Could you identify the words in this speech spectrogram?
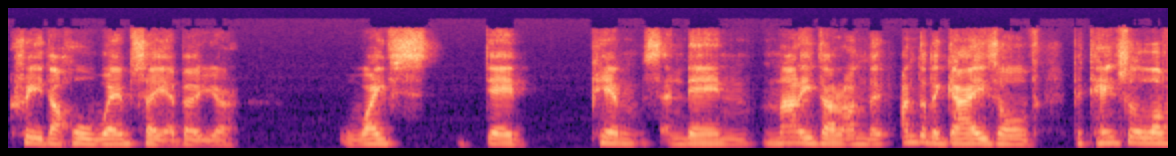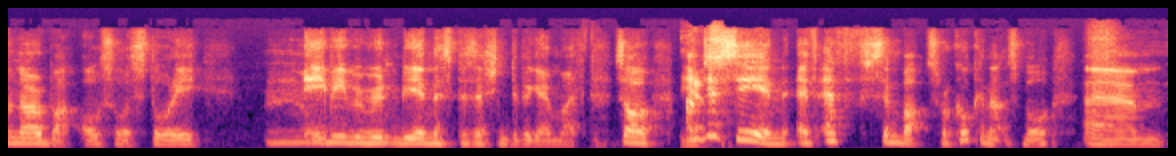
created a whole website about your wife's dead parents and then married her under under the guise of potentially loving her, but also a story. Maybe we wouldn't be in this position to begin with. So I'm Yes. just saying, if if Simbutts were coconuts, Bo, um,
